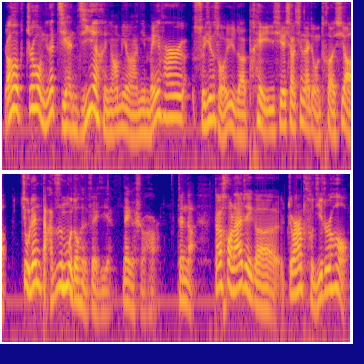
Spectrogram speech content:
然后之后你的剪辑也很要命啊，你没法随心所欲的配一些像现在这种特效，就连打字幕都很费劲。那个时候。真的，但是后来这个这玩意儿普及之后，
